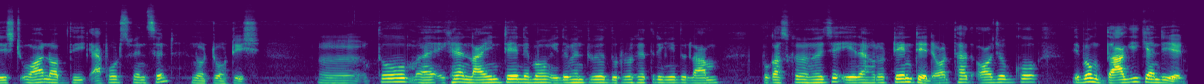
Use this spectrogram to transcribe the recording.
list one of the appointments mentioned note notice তো এখানে নাইন টেন এবং ইলেভেন টুয়েলভ দুটোর ক্ষেত্রে কিন্তু নাম প্রকাশ করা হয়েছে। এরা হলো টেন্টেড অর্থাৎ অযোগ্য এবং দাগি ক্যান্ডিডেট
